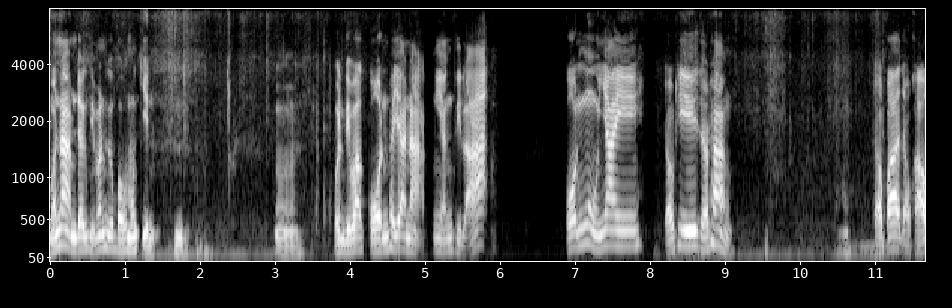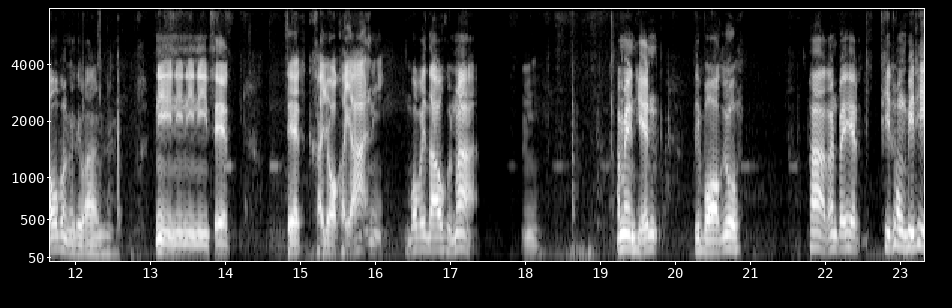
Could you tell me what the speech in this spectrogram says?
มันน้ำจังสิมันคือบ่มากิน อืมอืมเพิ่ว่าโกนพญานาคอิหยังสิละโกนงูใหญ่เจ้าที่เจ้าทาง เจ้าป้าเจ้าเขาเพิ่นก็สิว่า นี่นี่นี่นี่เศษเศษขยอขยะนี่บ่เป็นเตาขึ้นมาอืมถ้าแม่เห็นสิบอกอยู่พากันไปเฮ็ดพิธงพิธี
